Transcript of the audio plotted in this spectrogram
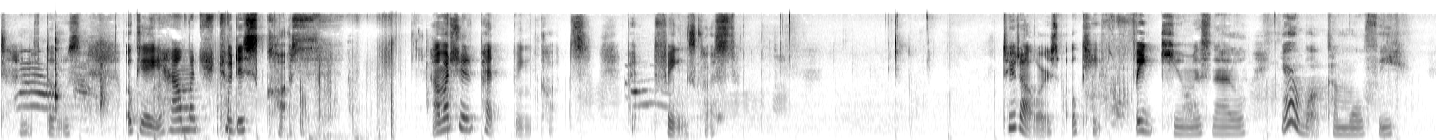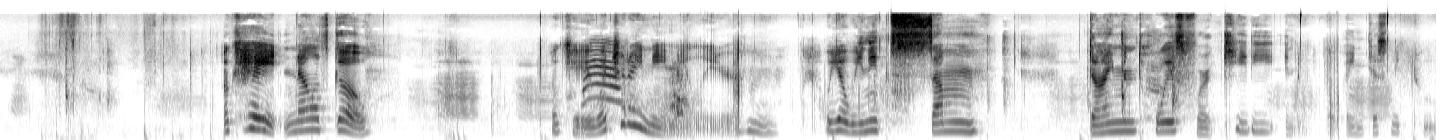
10 of those. Okay, how much to this cost? How much did pet cost? Pet things cost? Two dollars. Okay, thank you, Miss Naddle. You're welcome, Wolfie. Okay, now let's go. Okay, what should I name you later? Hmm. Oh yeah, we need some diamond toys for Kitty and oh, I just need two,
